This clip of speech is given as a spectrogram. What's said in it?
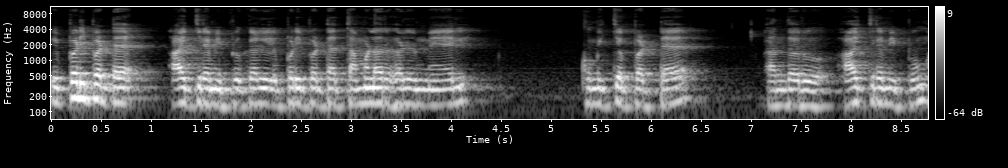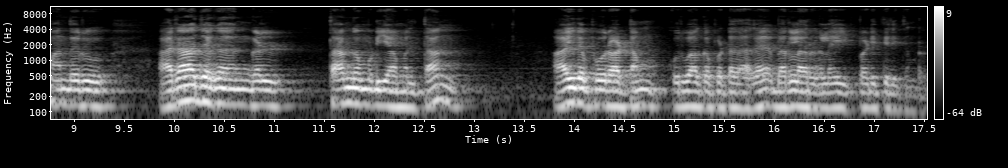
இப்படிப்பட்ட ஆக்கிரமிப்புகள் இப்படிப்பட்ட தமிழர்கள் மேல் குமிக்கப்பட்ட அந்த ஒரு ஆக்கிரமிப்பும் அந்த ஒரு அராஜகங்கள் தாங்க முடியாமல் தான் ஆயுத போராட்டம் உருவாக்கப்பட்டதாக வரலாறுகளை படித்திருக்கின்றன.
